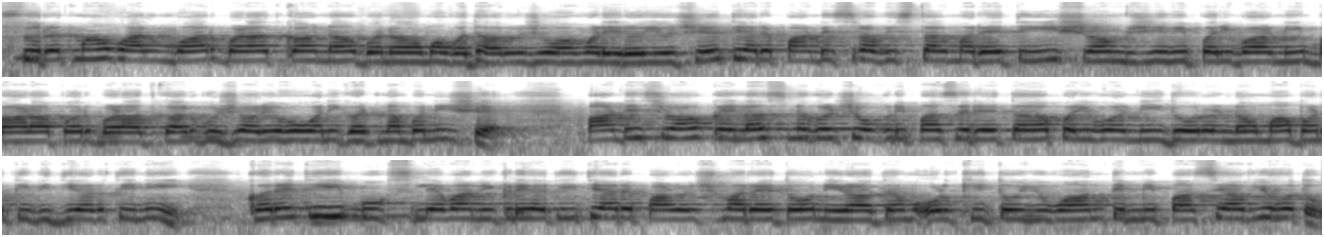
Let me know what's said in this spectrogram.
સુરતમાં વારંવાર બળાત્કારના બનાવમાં વધારો જોવા મળી રહ્યો છે. ત્યારે પાંડેસરા વિસ્તારમાં રહેતી શ્રમજીવી પરિવારની બાળા પર બળાત્કાર ગુજાર્યો હોવાની ઘટના બની છે. પાંડેસરા કૈલાસનગર ચોકડી પાસે રહેતા પરિવારની ધોરણ નવમાં ભણતી વિદ્યાર્થીની ઘરેથી બુક્સ લેવા નીકળી હતી. ત્યારે પાડોશમાં રહેતો નિરાધમ ઓળખીતો યુવાન તેમની પાસે આવ્યો હતો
